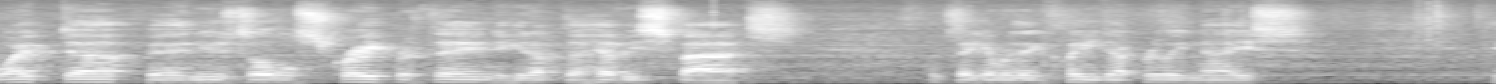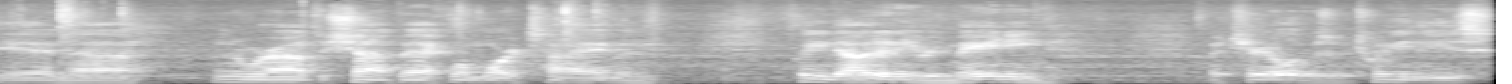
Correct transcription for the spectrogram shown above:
wiped up and used a little scraper thing to get up the heavy spots. Looks like everything cleaned up really nice. And uh, then we're out the shop vac one more time and cleaned out any remaining material that was between these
